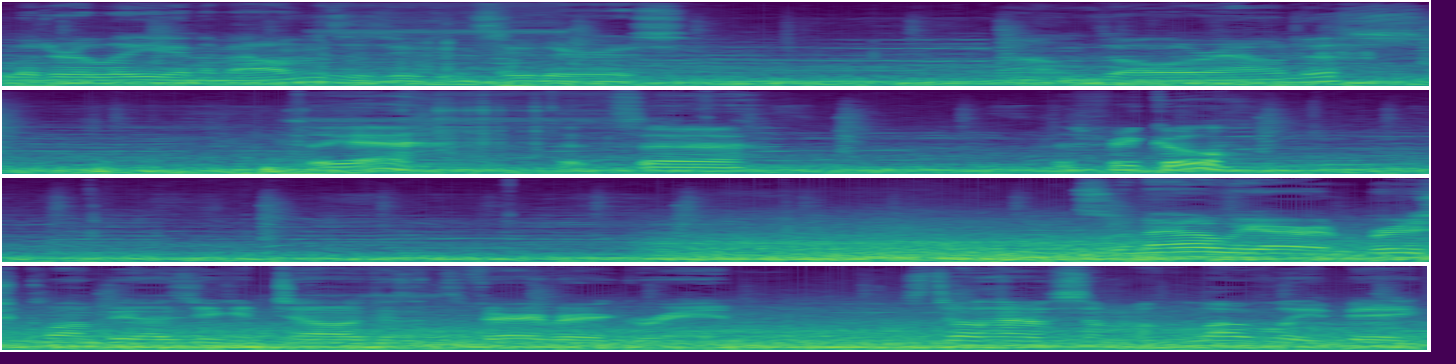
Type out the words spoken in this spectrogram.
literally in the mountains. As you can see, there's mountains all around us. So yeah, that's uh, that's pretty cool. So now we are in British Columbia, as you can tell, because it's very, very green. Still have some lovely big,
